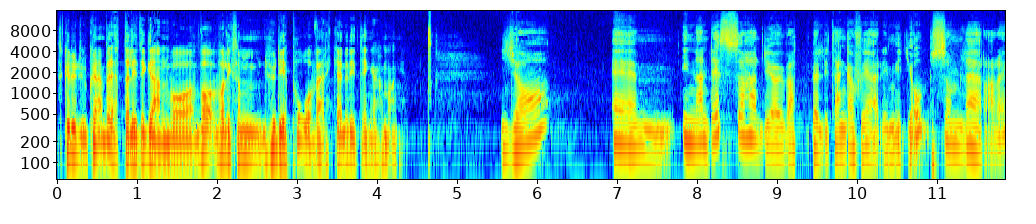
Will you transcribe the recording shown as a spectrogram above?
Skulle du kunna berätta lite grann vad, vad, vad liksom, hur det påverkade ditt engagemang? Ja, ehm, innan dess så hade jag ju varit väldigt engagerad i mitt jobb som lärare.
